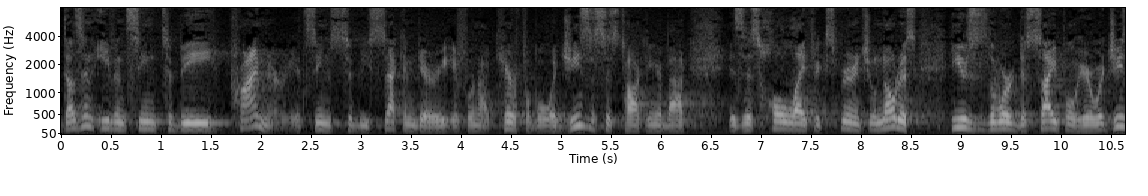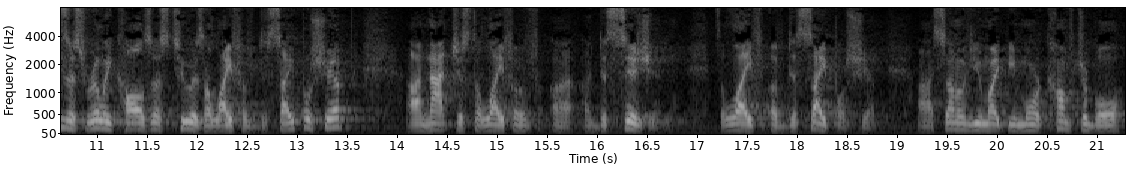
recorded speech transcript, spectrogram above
doesn't even seem to be primary. It seems to be secondary if we're not careful. But what Jesus is talking about is this whole life experience. You'll notice he uses the word disciple here. What Jesus really calls us to is a life of discipleship, uh, not just a life of uh, a decision. It's a life of discipleship. Uh, some of you might be more comfortable.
